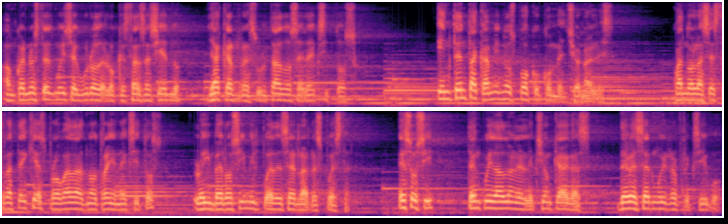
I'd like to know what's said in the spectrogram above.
aunque no estés muy seguro de lo que estás haciendo, ya que el resultado será exitoso. Intenta caminos poco convencionales. Cuando las estrategias probadas no traen éxitos, lo inverosímil puede ser la respuesta. Eso sí, ten cuidado en la elección que hagas, debes ser muy reflexivo.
